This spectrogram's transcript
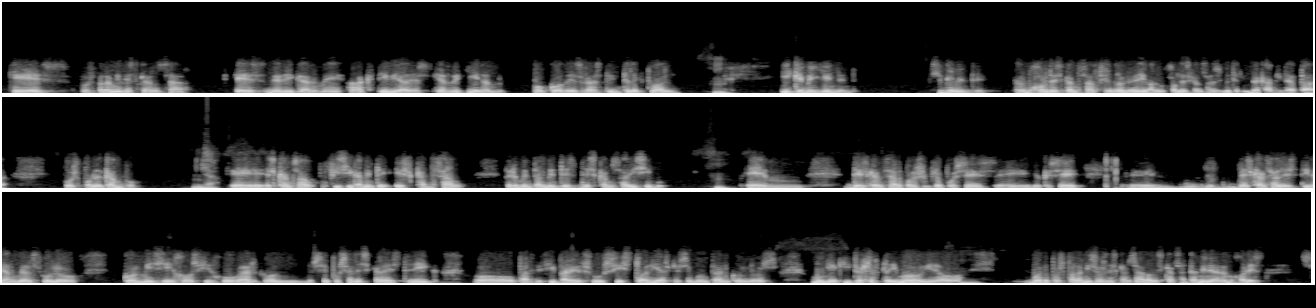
¿qué es? Pues para mí descansar es dedicarme a actividades que requieran poco desgaste intelectual mm. y que me llenen. Simplemente. A lo mejor descansar, fíjate lo que digo, a lo mejor descansar es meter una caminata pues por el campo. Ya. Eh, es cansado, físicamente es cansado, pero mentalmente es descansadísimo. Eh, descansar, por ejemplo, pues es, eh, yo qué sé, eh, descansar es tirarme al suelo con mis hijos y jugar con, no sé, pues al Scalestric o participar en sus historias que se montan con los muñequitos, los Playmobil o... Mm. Bueno, pues para mí eso es descansar. O descansar también a lo mejor es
